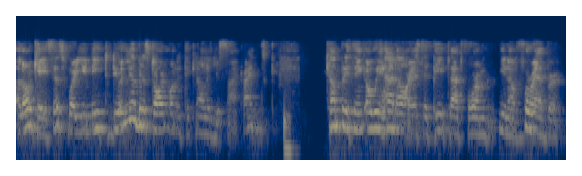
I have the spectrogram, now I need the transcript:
a lot of cases where you need to do a little bit of start on the technology side, right? Companies think, oh, we had our SAP platform, you know, forever.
